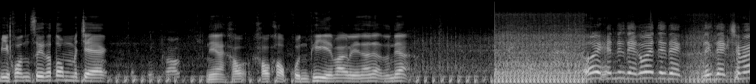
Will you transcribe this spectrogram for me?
มีคนซื้อข้าวต้มมาแจกครับเนี่ยเขาเขาขอบคุณพี่มากเลยนะเนี่ยตรงเนี้ย เอ้ยเห็นเด็กๆไหมเด็กๆเด็กๆใช่ไหม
